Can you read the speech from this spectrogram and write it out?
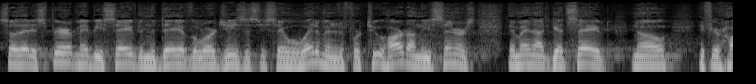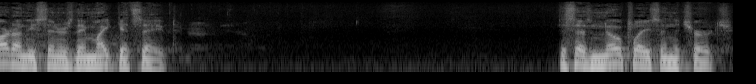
so that his spirit may be saved in the day of the Lord Jesus. You say, well, wait a minute. If we're too hard on these sinners, they may not get saved. No, if you're hard on these sinners, they might get saved. This has no place in the church.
